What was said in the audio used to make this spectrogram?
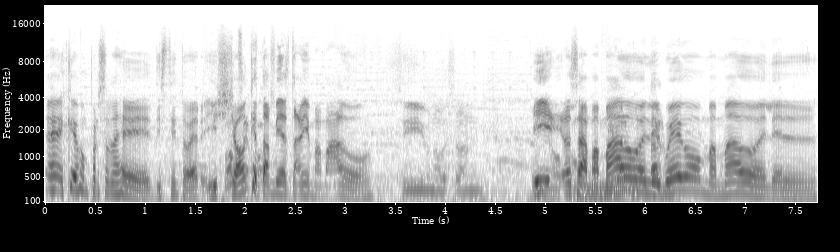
Eh, Es que es un personaje distinto a ver. Y, Y Sean, que también está bien mamado. Sí, uno son. Y, o sea, mamado en el juego, mamado en el.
